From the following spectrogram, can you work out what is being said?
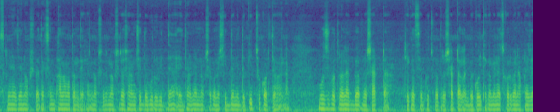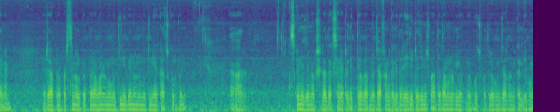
স্ক্রিনে যে নকশাটা দেখছেন, ভালো মতন দেখেন। নকশাটা নকশাটা স্বয়ংসিদ্ধ গুরুবিদ্যা। এই ধরনের নকশা কোনো সিদ্ধ মিদ্ধ কিচ্ছু করতে হয় না। ভুজপত্র লাগবে আপনার ষাটটা, ঠিক আছে? ভুজপত্র ষাটটা লাগবে। কই থেকে ম্যানেজ করবেন আপনি জানেন। এটা আপনার পার্সোনাল পেপার আমার অনুমতি নেবেন, অনুমতি নিয়ে কাজ করবেন। আর স্ক্রিনে যে নকশাটা দেখছেন, এটা লিখতে হবে আপনার জাফরান কালিদের। এই দুটো জিনিস বাধ্যতামূলক লাগবে, ভোজপত্র এবং জাফরান কালি। এবং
